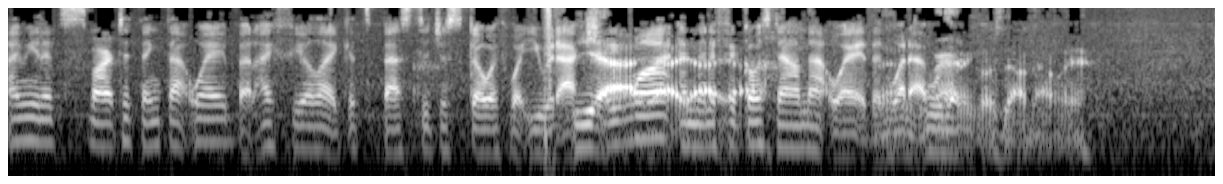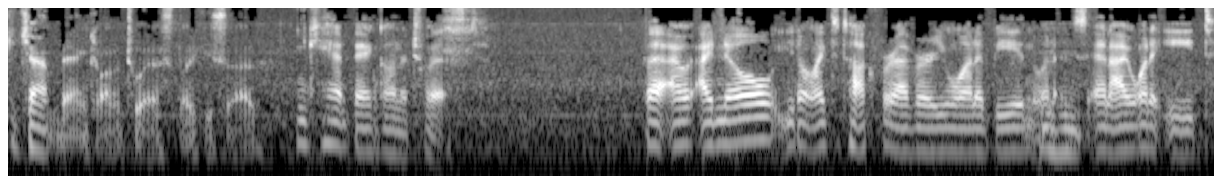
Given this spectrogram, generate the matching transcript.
I mean, it's smart to think that way, but I feel like it's best to just go with what you would actually Yeah, want, yeah, and then yeah, if yeah. it goes down that way, then Well, then whatever. it goes down that way. You can't bank on a twist, like you said. You can't bank on a twist. But I, I know you don't like to talk forever. You want to be in, Mm-hmm. and I want to eat.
